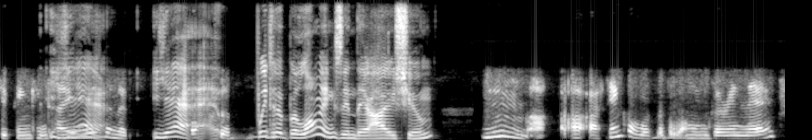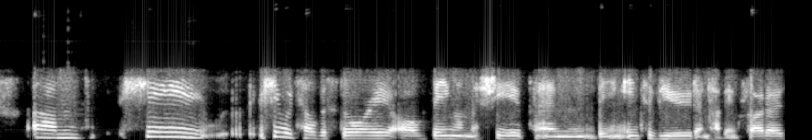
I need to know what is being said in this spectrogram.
shipping container, Yeah. isn't it? yeah, with her belongings in there, I assume. Mm, I, I I think all of the belongings are in there. Um, she she would tell the story of being on the ship and being interviewed and having photos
